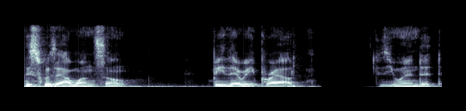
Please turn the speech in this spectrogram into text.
This was our one song. Be very proud, because you earned it.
